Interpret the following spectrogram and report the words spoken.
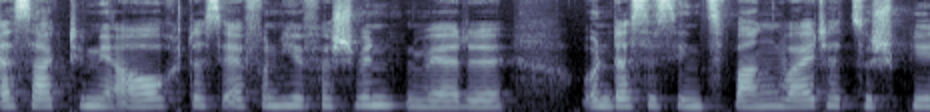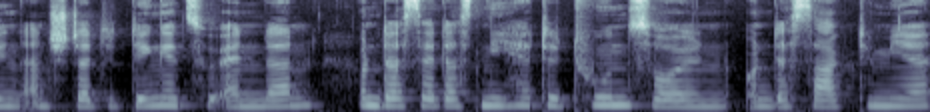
Er sagte mir auch, dass er von hier verschwinden werde und dass es ihn zwang, weiterzuspielen, anstatt die Dinge zu ändern und dass er das nie hätte tun sollen. Und er sagte mir,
